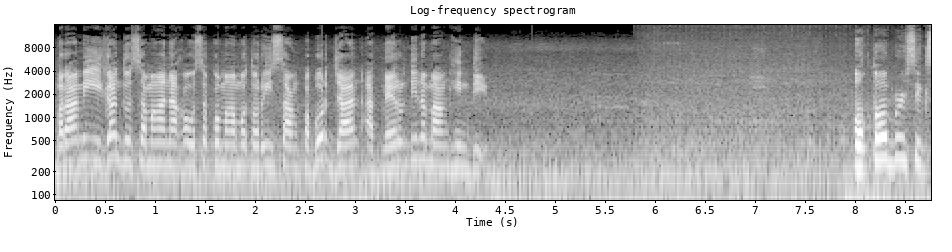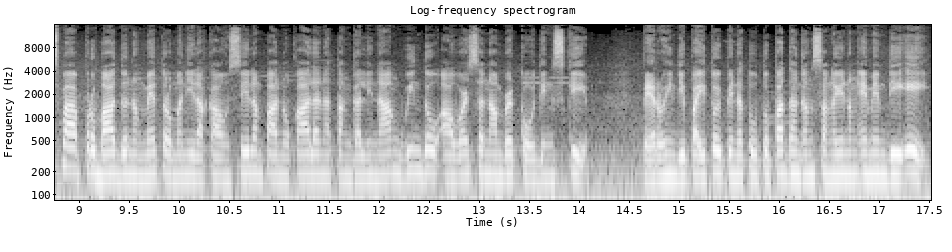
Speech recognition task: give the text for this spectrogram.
Marami igan dun sa mga nakausap ko mga motorista ang pabor dyan at meron din namang hindi. October 6 pa aprobado ng Metro Manila Council ang panukala na tanggalin na ang window hours sa number coding scheme. Pero hindi pa ito ipinatutupad hanggang sa ngayon ng MMDA.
